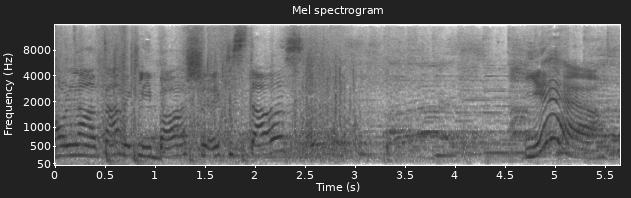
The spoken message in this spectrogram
on l'entend avec les bâches qui se tassent. Yeah!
